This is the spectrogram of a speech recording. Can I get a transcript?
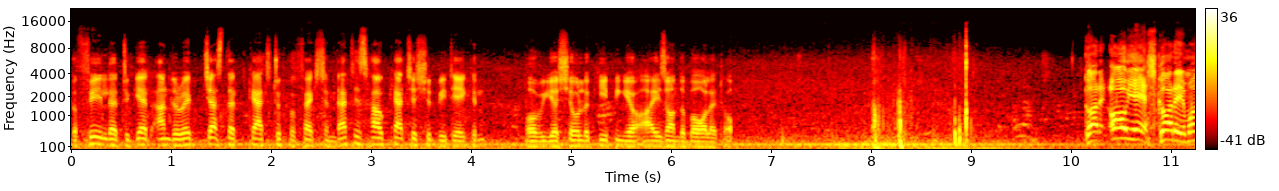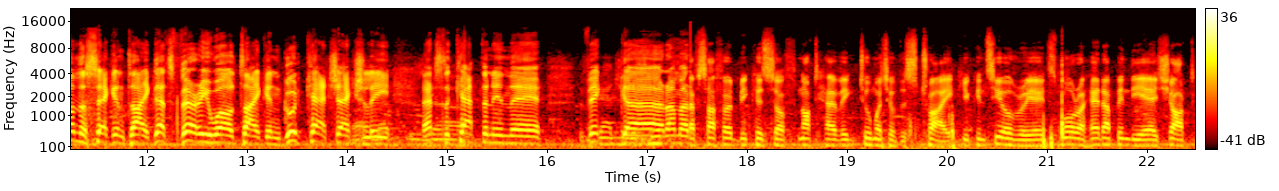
the fielder to get under it, just that catch to perfection. That is how catches should be taken over your shoulder, keeping your eyes on the ball at all. Got it. Oh, yes, got him on the second take. That's very well taken. Good catch, actually. That's the captain in there, Vic uh, Ramar. Have suffered because of not having too much of the strike. You can see over here, it's more a head up in the air shot.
